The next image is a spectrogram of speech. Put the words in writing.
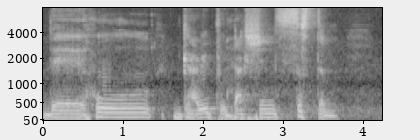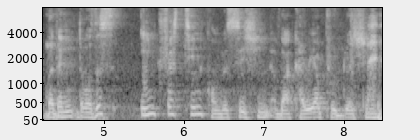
the whole gari production system. But then there was this interesting conversation about career progression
